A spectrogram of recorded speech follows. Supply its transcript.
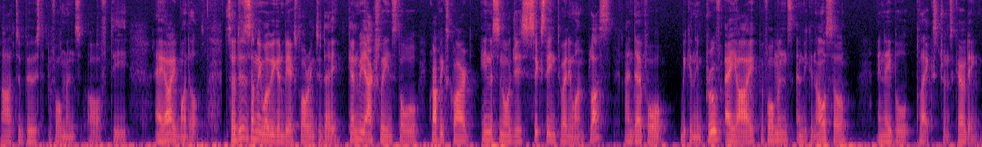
uh, to boost the performance of the AI model. So this is something what we're going to be exploring today. Can we actually install graphics card in the Synology 1621 Plus and therefore we can improve AI performance and we can also enable Plex transcoding.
